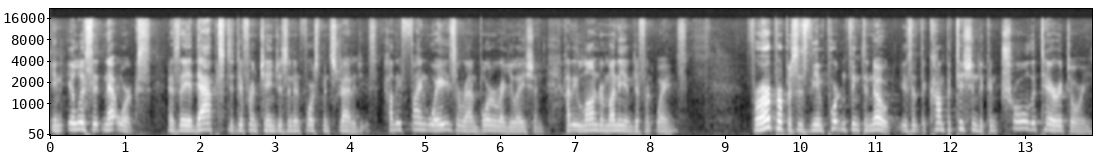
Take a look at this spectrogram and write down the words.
in illicit networks as they adapt to different changes in enforcement strategies, how they find ways around border regulation, how they launder money in different ways. For our purposes, the important thing to note is that the competition to control the territory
